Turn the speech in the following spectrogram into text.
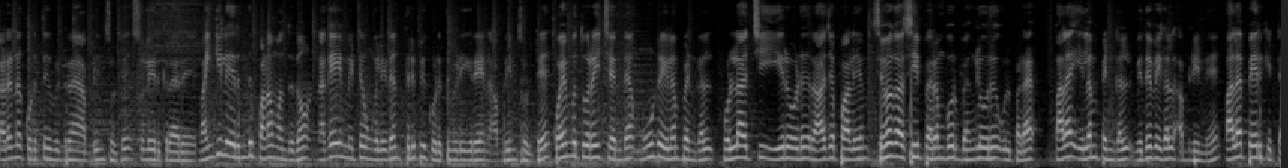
கடனை கொடுத்து விடுறேன் அப்படின்னு சொல்லிட்டு சொல்லியிருக்கிறாரு. வங்கியில இருந்து பணம் வந்ததும் நகையை மீட்டு உங்களிடம் திருப்பி கொடுத்து விடுகிறேன் அப்படின்னு சொல்லிட்டு கோயம்புத்தூரை சேர்ந்த மூன்று இளம் பெண்கள் பொள்ளாச்சி ஈரோடு ராஜபாளையம் சிவகாசி பெரம்பூர் பெங்களூரு உள்பட பல இளம் பெண்கள் விதவைகள் அப்படின்னு பல பேர்கிட்ட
